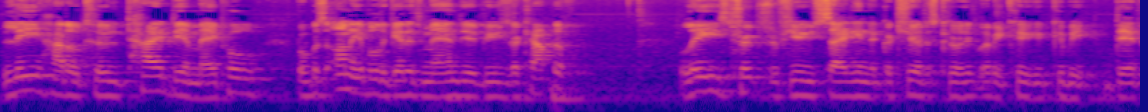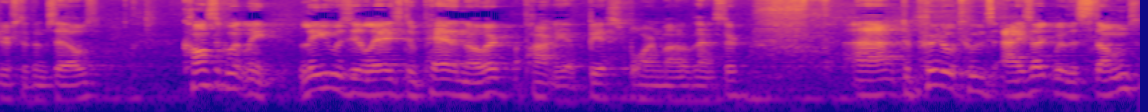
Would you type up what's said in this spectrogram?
Lee had O'Toole tied to a maypole but was unable to get his men to abuse their captive. Lee's troops refused, citing that gratuitous cruelty could, could be dangerous to themselves. Consequently, Lee was alleged to have paid another, apparently a base born man of Leinster, uh, to put O'Toole's eyes out with his thumbs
